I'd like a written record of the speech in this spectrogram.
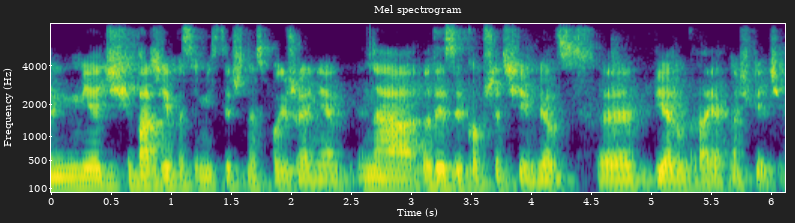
mieć bardziej pesymistyczne spojrzenie na ryzyko przedsiębiorstw e, w wielu krajach na świecie.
